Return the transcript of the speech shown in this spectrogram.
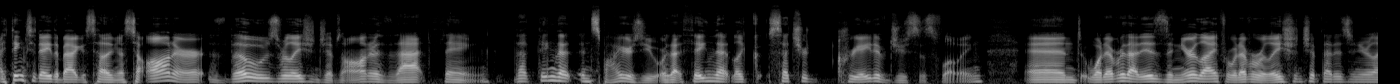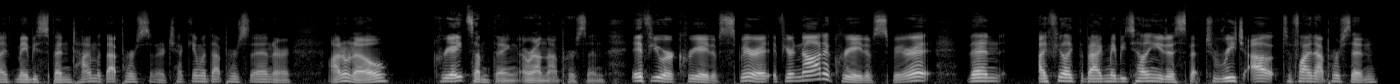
i think today the bag is telling us to honor those relationships honor that thing that thing that inspires you or that thing that like sets your creative juices flowing and whatever that is in your life or whatever relationship that is in your life maybe spend time with that person or check in with that person or i don't know create something around that person. If you are a creative spirit if you're not a creative spirit then i feel like the bag may be telling you to spe- to reach out to find that person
